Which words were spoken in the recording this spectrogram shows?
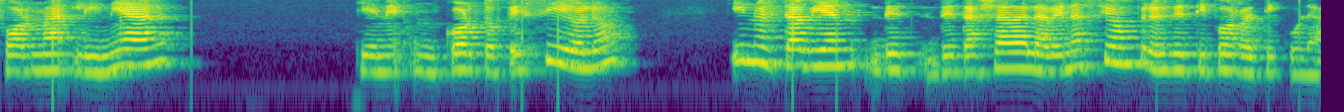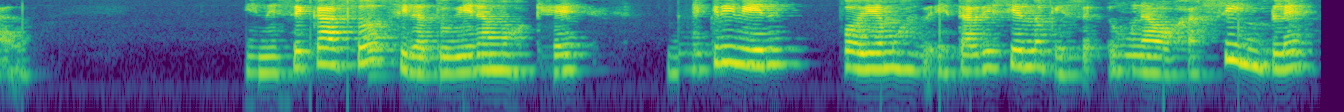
forma lineal, tiene un corto pecíolo y no está bien detallada la venación, pero es de tipo reticulado. En ese caso, si la tuviéramos que describir, podríamos estar diciendo que es una hoja simple,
